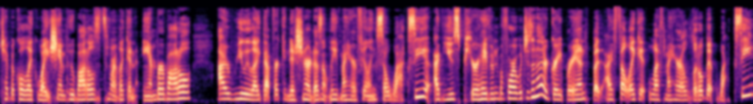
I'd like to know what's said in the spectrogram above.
typical like white shampoo bottles. It's more like an amber bottle. I really like that for conditioner. It doesn't leave my hair feeling so waxy. I've used Pure Haven before, which is another great brand, but I felt like it left my hair a little bit waxy.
